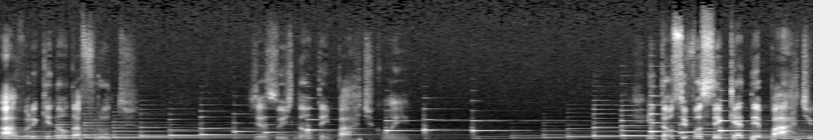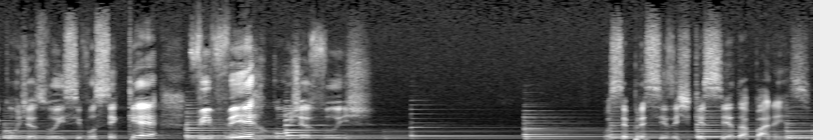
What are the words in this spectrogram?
Árvore que não dá frutos, Jesus não tem parte com ele. Então, se você quer ter parte com Jesus, se você quer viver com Jesus, você precisa esquecer da aparência.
